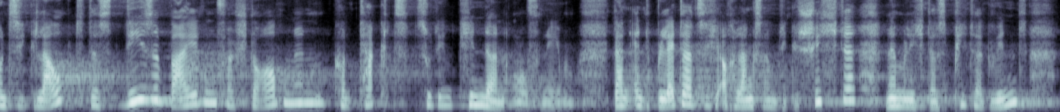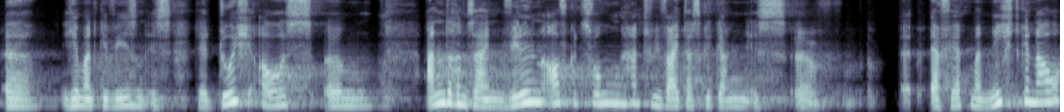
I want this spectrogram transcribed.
Und sie glaubt, dass diese beiden Verstorbenen Kontakt zu den Kindern aufnehmen. Dann entblättert sich auch langsam die Geschichte, nämlich dass Peter Gwint äh, jemand gewesen ist, der durchaus ähm, anderen seinen Willen aufgezwungen hat. Wie weit das gegangen ist, äh, erfährt man nicht genau,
